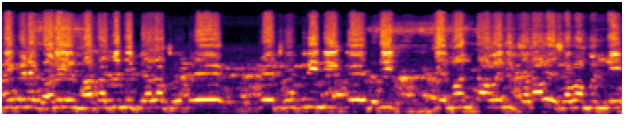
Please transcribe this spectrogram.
અહીં કણે ઘણી માતાજીની પહેલા છોકરે, કે છોકરીની, કે બધી જે માનતા હોય એની ચડાવે સવામણની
